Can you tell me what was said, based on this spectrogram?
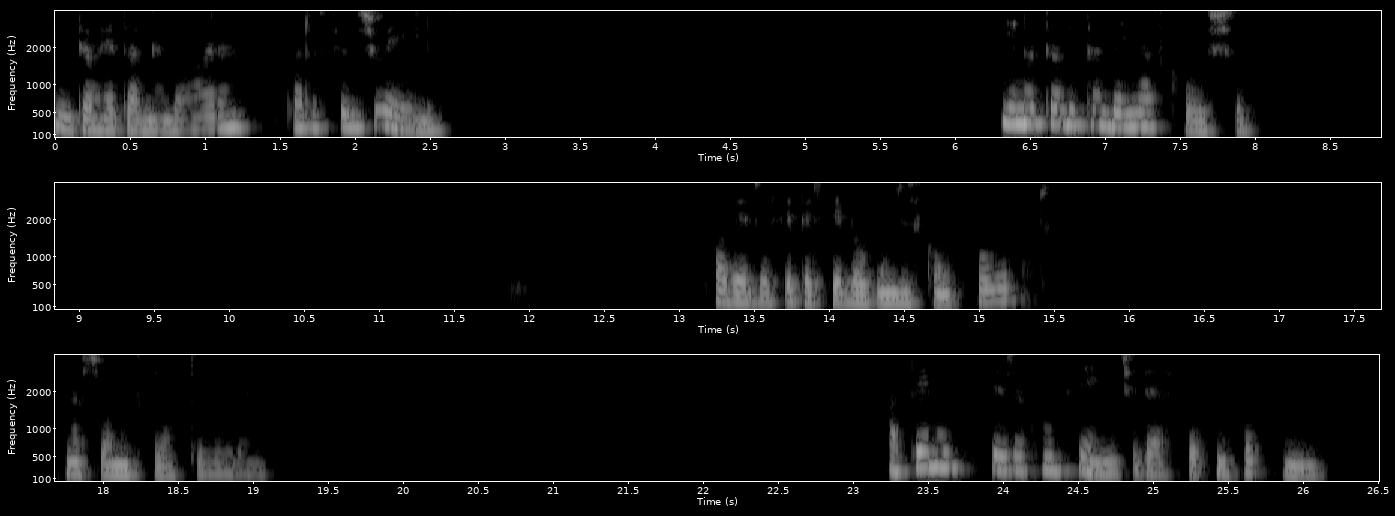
Então, retorne agora para os seus joelhos. E notando também as coxas. Talvez você perceba algum desconforto na sua musculatura. Apenas esteja consciente destas sensações.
